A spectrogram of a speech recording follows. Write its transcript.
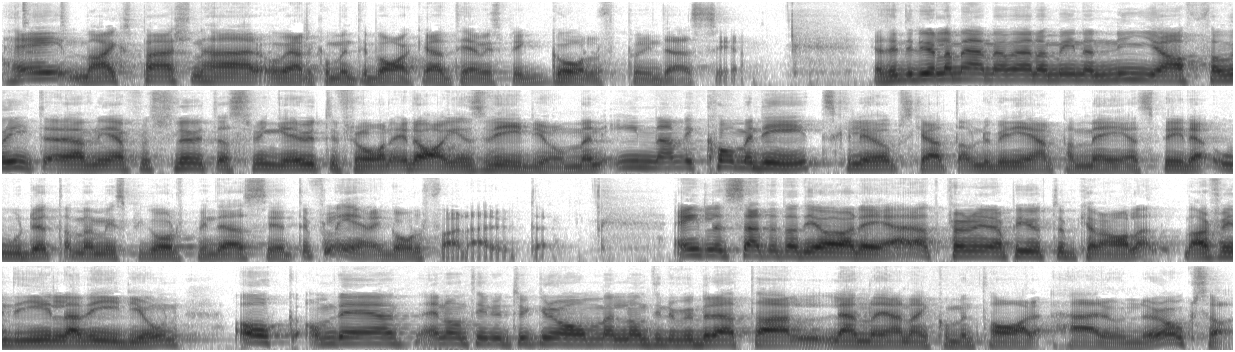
Hej! Max Persson här och välkommen tillbaka till mxpgolf.se. Jag tänkte dela med mig av en av mina nya favoritövningar för att sluta svinga utifrån i dagens video. Men innan vi kommer dit skulle jag uppskatta om du vill hjälpa mig att sprida ordet om mxpgolf.se till fler golfare där ute. Enklaste sättet att göra det är att prenumerera på Youtube-kanalen. Varför inte gilla videon? Och om det är någonting du tycker om eller någonting du vill berätta, lämna gärna en kommentar här under också.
